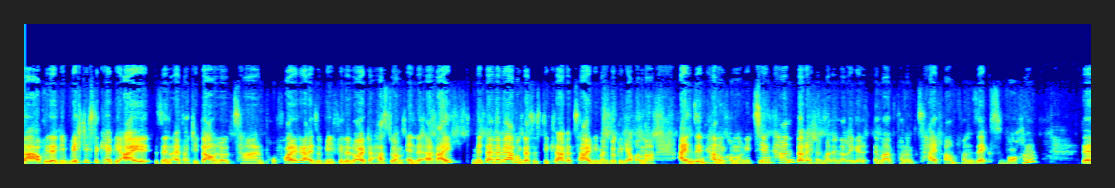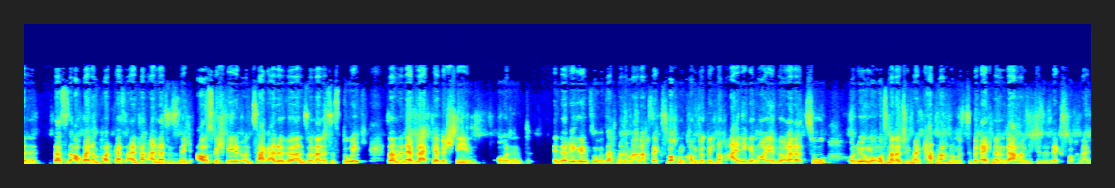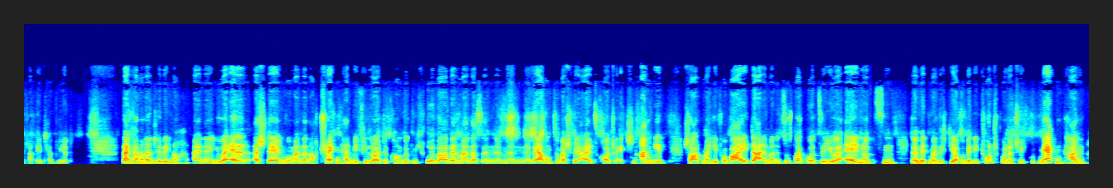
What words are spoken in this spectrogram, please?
da auch wieder die wichtigste KPI sind einfach die Downloadzahlen pro Folge. Also wie viele Leute hast du am Ende erreicht mit deiner Werbung? Das ist die klare Zahl, die man wirklich auch immer einsehen kann und kommunizieren kann. Da rechnet man in der Regel immer von einem Zeitraum von sechs Wochen. Denn das ist auch bei einem Podcast einfach anders. Es ist nicht ausgespielt und zack, alle hören es und dann ist es durch, sondern er bleibt ja bestehen. Und in der Regel, so sagt man immer, nach sechs Wochen kommen wirklich noch einige neue Hörer dazu. Und irgendwo muss man natürlich mal einen Cut machen, um es zu berechnen. Und da haben sich diese sechs Wochen einfach etabliert. Dann kann man natürlich noch eine URL erstellen, wo man dann auch tracken kann, wie viele Leute kommen wirklich rüber. Wenn man das in, in der Werbung zum Beispiel als Call to Action angibt, schaut mal hier vorbei. Da immer eine super kurze URL nutzen, damit man sich die auch über die Tonspur natürlich gut merken kann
